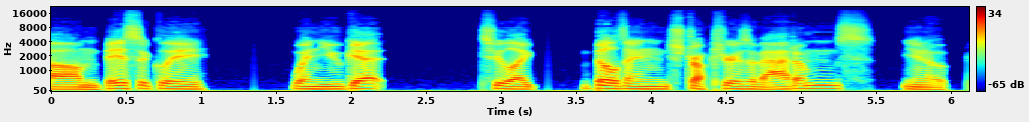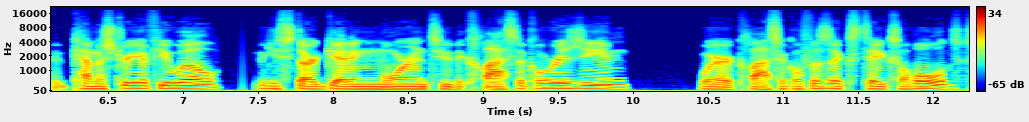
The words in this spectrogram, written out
Um, basically, when you get to like building structures of atoms, you know, chemistry, if you will, you start getting more into the classical regime where classical physics takes a hold,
